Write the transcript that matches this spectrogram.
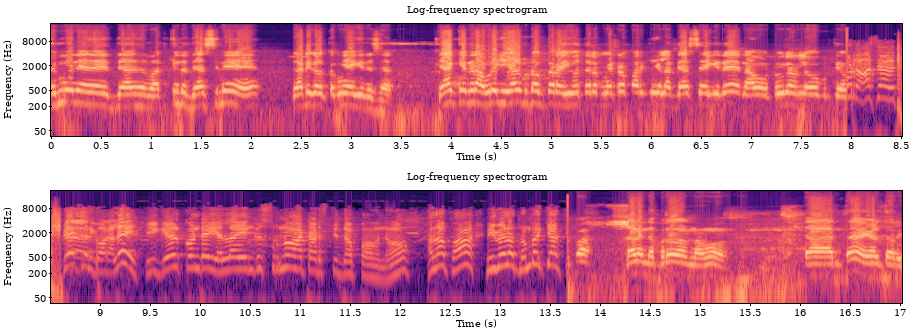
ಕಮ್ಮಿನೇ ಅದಕ್ಕಿಂತ ಜಾಸ್ತಿನೇ ಗಾಡಿಗಳು ಕಮ್ಮಿ ಆಗಿದೆ ಸರ್. ಯಾಕೆಂದ್ರೆ ಅವ್ರಿಗೆ ಹೇಳ್ಬಿಟ್ಟು ಹೋಗ್ತಾರೆ ಇವತ್ತೆಲ್ಲ ಮೆಟ್ರೋ ಪಾರ್ಕಿಂಗ್ ಎಲ್ಲ ಜಾಸ್ತಿ ಆಗಿದೆ ನಾವು ಟೂ ವೀಲರ್ ಹೋಗ್ಬಿಡ್ತೀವಿ. ಈಗ ಹೇಳ್ಕೊಂಡೆ ಎಲ್ಲ ಹೆಂಗಸ್ರು ಆಟ ಆಡಿಸ್ತಿದ್ದಪ್ಪ ಅವನು. ಅಲ್ಲಪ್ಪ ನೀವ್ ಹೇಳೋದ್ ನಂಬಕ್ಕೆ ಆಗ್ತಪ್ಪ ನಾಳೆಯಿಂದ ಬರೋಲ್ಲ ನಾವು. ಅಂತ ಹೇಳ್ತಾರೆ.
